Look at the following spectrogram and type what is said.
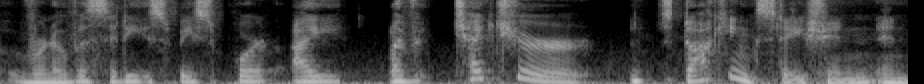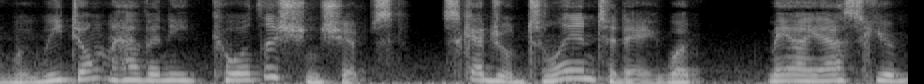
Vernova City Spaceport. I, I've checked your docking station and we- don't have any coalition ships scheduled to land today. What, may I ask your,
